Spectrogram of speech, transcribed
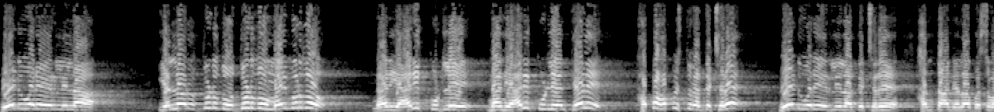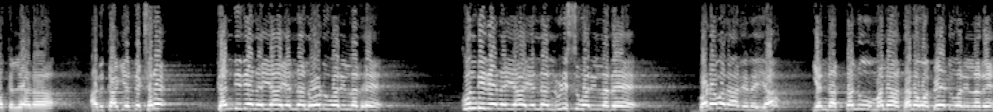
ಬೇಡುವರೇ ಇರಲಿಲ್ಲ. ಎಲ್ಲರೂ ದುಡಿದು ದುಡಿದು, ಮೈ ಮುರಿದು, ನಾನು ಯಾರಿಗ್ ಕೊಡ್ಲಿ, ನಾನು ಯಾರಿಗ್ ಕೊಡ್ಲಿ ಅಂತ ಹೇಳಿ ಹಪ್ಪ ಹಪ್ಪಿಸ್ತಾರೆ ಅಧ್ಯಕ್ಷರೇ, ಬೇಡುವರೇ ಇರಲಿಲ್ಲ ಅಧ್ಯಕ್ಷರೇ. ಅಂತ ನೆಲ ಬಸವ ಕಲ್ಯಾಣ. ಅದಕ್ಕಾಗಿ ಅಧ್ಯಕ್ಷರೇ, ಕಂದಿದೇನಯ್ಯ ಎನ್ನ ನೋಡುವರಿಲ್ಲದೆ, ಕುಂದಿದೇನಯ್ಯ ಎನ್ನ ನುಡಿಸುವರಿಲ್ಲದೆ ಬಡವನಾದೇನಯ್ಯ ಎನ್ನ ತನು ಮನ ಧನವ ಬೇಡುವರಿಲ್ಲದೆ,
